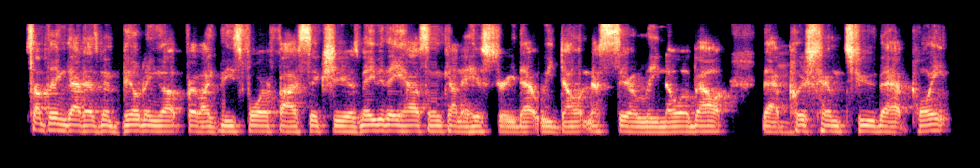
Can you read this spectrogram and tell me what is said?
something that has been building up for like these four, five, six years. Maybe they have some kind of history that we don't necessarily know about that Mhm. pushed him to that point.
